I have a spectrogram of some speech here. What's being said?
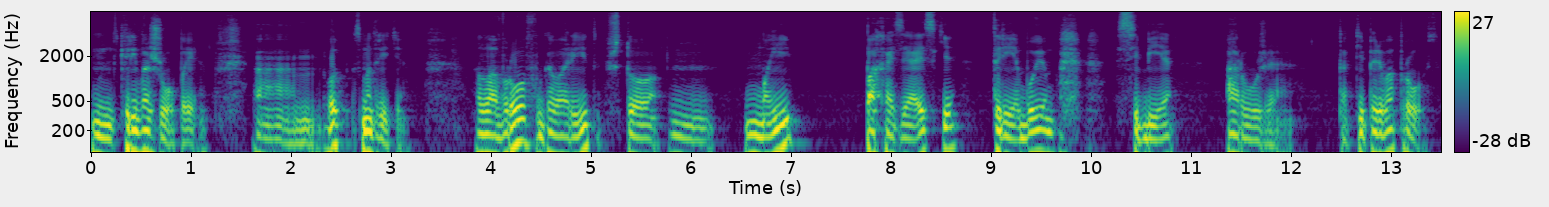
м, кривожопые. А, вот смотрите, Лавров говорит, что м, мы по-хозяйски требуем себе оружия. Так теперь вопрос.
